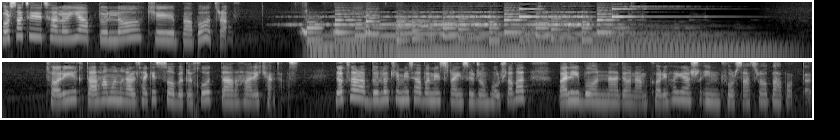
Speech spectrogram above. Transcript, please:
فرصت طلایی عبدالله که بباد رفت. تاریخ در همان غلطک سابق خود در حرکت است. دکتر عبدالله که می توانست رئیس جمهور شود ولی با ندانمکاری هایش این فرصت را بباد داد.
